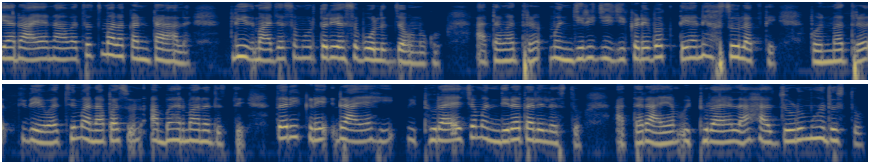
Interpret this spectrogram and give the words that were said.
या राया नावाचाच मला कंटाळा आला आहे प्लीज माझ्यासमोर तरी असं बोलत जाऊ नको. आता मात्र मंजिरी जिजीकडे बघते आणि हसू लागते. पण मात्र ती देवाचे मनापासून आभार मानत असते. तर इकडे रायाही विठुरायाच्या मंदिरात आलेला असतो. आता राया विठुरायाला हात जोडून म्हणत असतो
